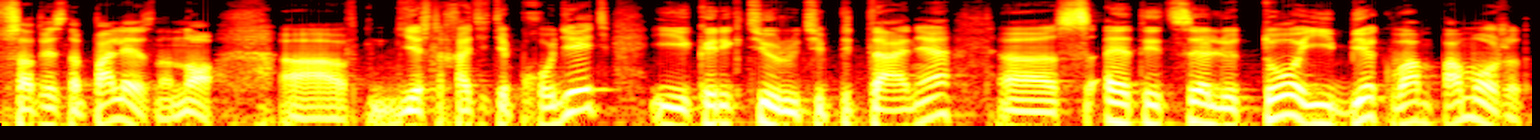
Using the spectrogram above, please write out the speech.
соответственно, полезно. Но а, если хотите похудеть и корректируете питание а, с этой целью, то и бег вам поможет.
